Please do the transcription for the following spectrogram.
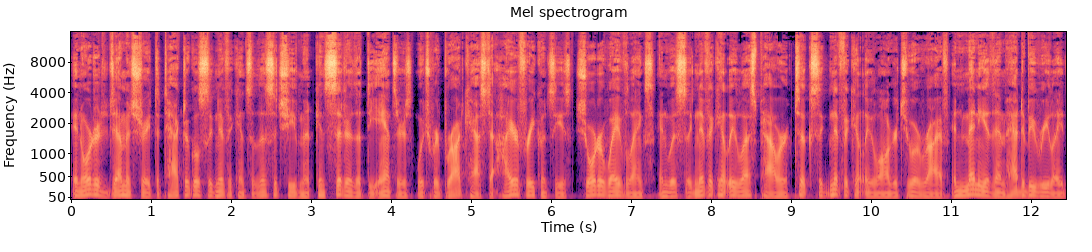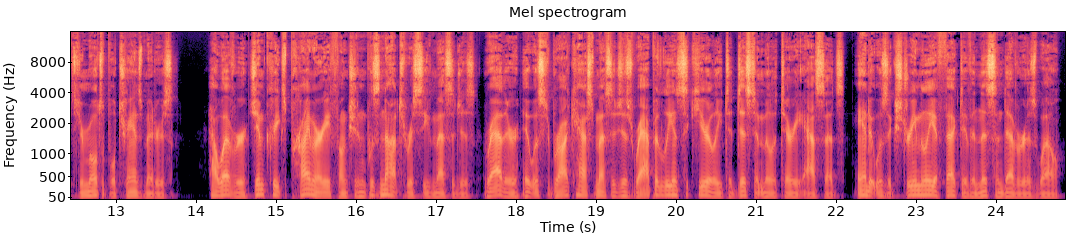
In order to demonstrate the tactical significance of this achievement, consider that the answers, which were broadcast at higher frequencies, shorter wavelengths, and with significantly less power, took significantly longer to arrive, and many of them had to be relayed through multiple transmitters. However, Jim Creek's primary function was not to receive messages. Rather, it was to broadcast messages rapidly and securely to distant military assets, and it was extremely effective in this endeavor as well.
